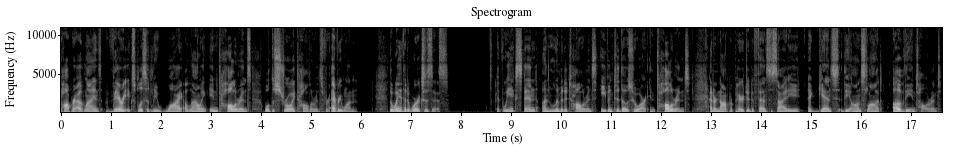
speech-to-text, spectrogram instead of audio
Popper outlines very explicitly why allowing intolerance will destroy tolerance for everyone. The way that it works is this if we extend unlimited tolerance even to those who are intolerant and are not prepared to defend society against the onslaught of the intolerant,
